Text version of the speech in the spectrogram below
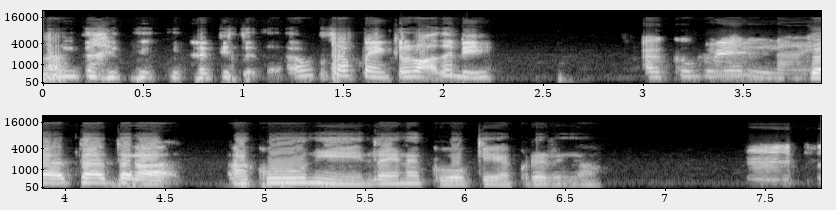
Radhi tak. Siapa yang keluar tadi? Aku punya line. Tak, tak, tak. Aku ni, line aku. Okay, aku dah dengar. Apa,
